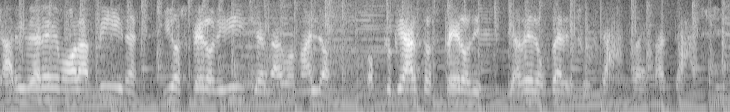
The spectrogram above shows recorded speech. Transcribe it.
arriveremo alla fine. Io spero di vincere, ma io, più che altro spero di, di avere un bel risultato. È fantastico.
